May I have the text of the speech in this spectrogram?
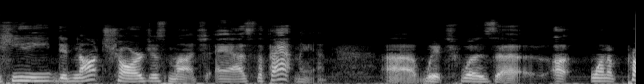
he did not charge as much as the Fat Man. Which was uh, uh, one of pr-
